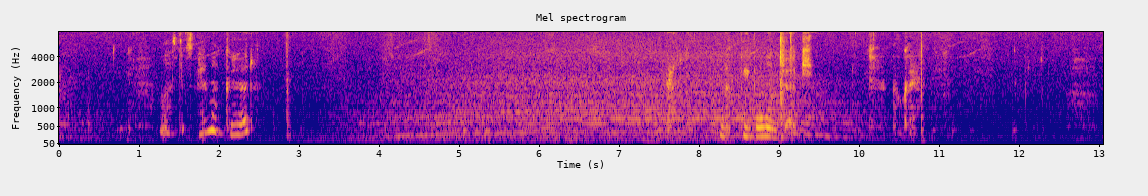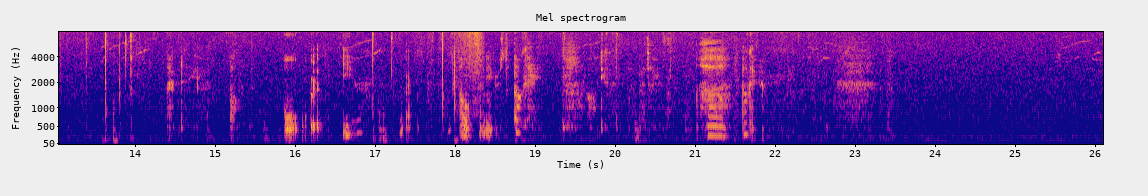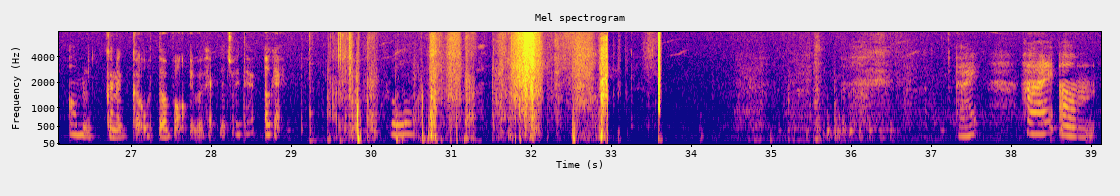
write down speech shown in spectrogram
Unless this fan look good. No, people will judge. Okay. Oh, oh, where the ear? Oh, the ears. Okay. Oh, do you guys have feathers? okay. I'm gonna go with the volume of hair that's right there. Okay. Alright. Hi, um,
